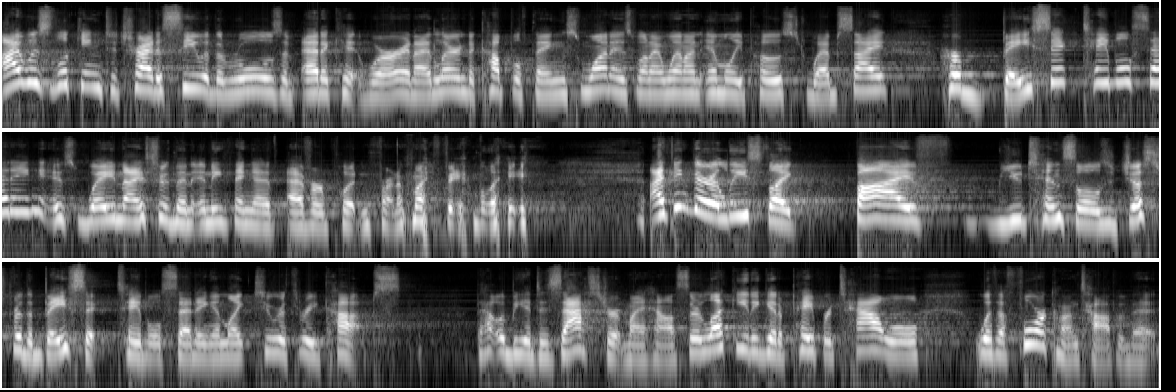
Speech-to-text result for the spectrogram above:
I was looking to try to see what the rules of etiquette were, and I learned a couple things. One is when I went on Emily Post website, her basic table setting is way nicer than anything I've ever put in front of my family. I think there are at least like five utensils just for the basic table setting and like two or three cups. That would be a disaster at my house. They're lucky to get a paper towel with a fork on top of it.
